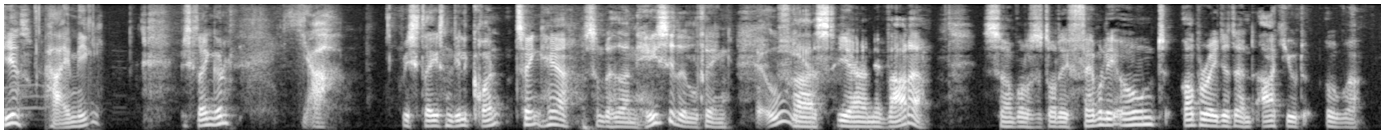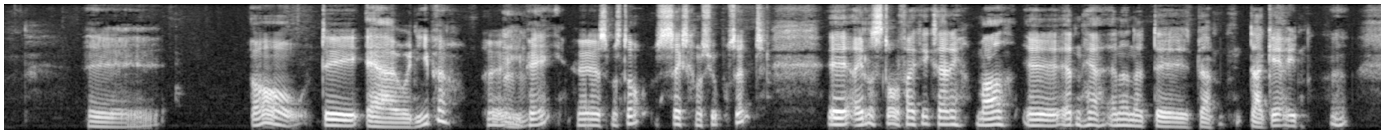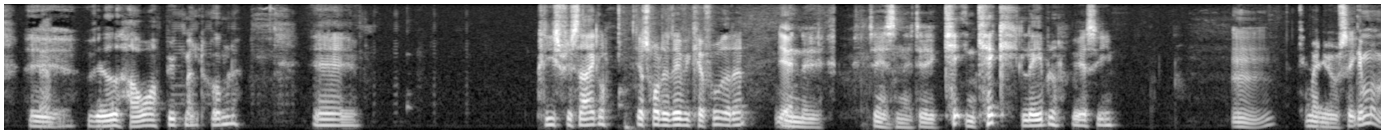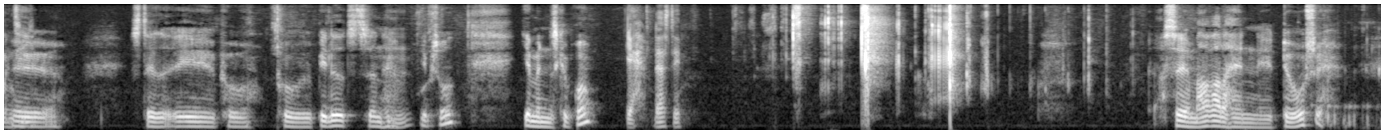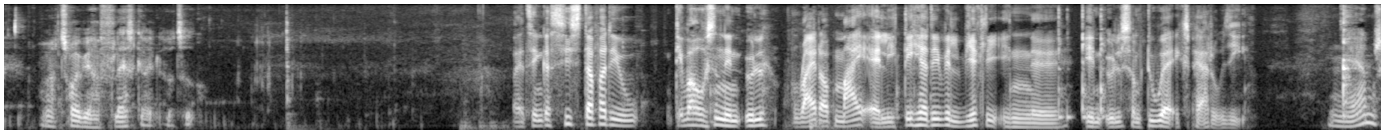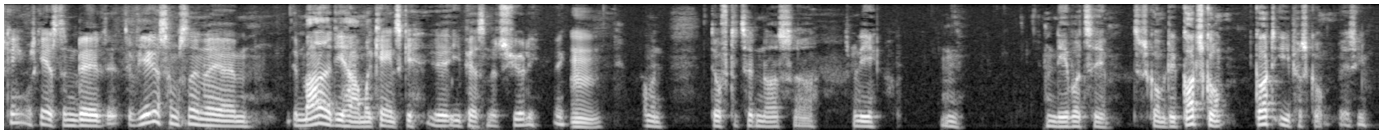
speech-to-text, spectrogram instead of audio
Mathias. Hej Mikkel. Vi skal drikke en øl. Ja. Vi skal drikke sådan en lille grøn ting her, som der hedder en hazy little thing Uh, fra ja. Sierra Nevada, så, hvor der så står det family owned, operated and argued over. Øh, og det er jo en IPA, øh, Mhm. IPA, øh, som står 6,7 procent. Øh, og ellers står der faktisk ikke særlig meget øh, af den her, andet end at øh, der, der er gær i den. Øh, Hvede, havre, bygmalt, humle. Øh, please recycle. Jeg tror, det er det, vi kan få ud af den. Ja. Men øh, det er sådan det er en kæk label, vil jeg sige. Mm. Kan man jo se. Det må man sige. Øh, sted, øh, på, på billedet til den her mm. episode. Jamen, skal vi prøve? Ja, lad os det. Og så er det meget rart at have en øh, dåse. Jeg tror, vi har flasker i løbet af tid. Og jeg tænker, sidst der var det jo, det var jo sådan en øl, right up my alley. Det her, det er vel virkelig en, øh, en øl, som du er ekspert ud i. Ja, måske. måske. Altså, den, det, det- virker som sådan en, øh, en meget af de her amerikanske øh, IPA'er, sådan lidt syrlig. Ikke? Mm. Og man dufter til den også. Og hvis man lige mm, nipper til, til skum. Det er et godt skum. Godt IPA-skum, vil jeg sige.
